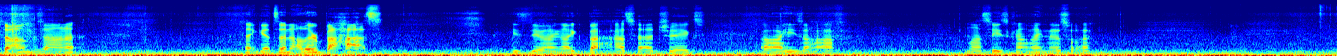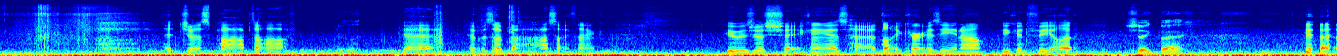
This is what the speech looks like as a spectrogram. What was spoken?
Something's on it. I think it's another bass. He's doing like bass head shakes. Oh, he's off. Unless he's coming this way. It just popped off. Really? Yeah, it was a bass, I think. He was just shaking his head like crazy, you know? You could feel it. Shake back. Yeah.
